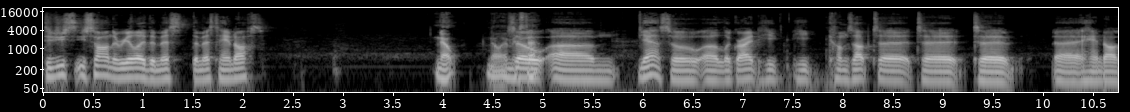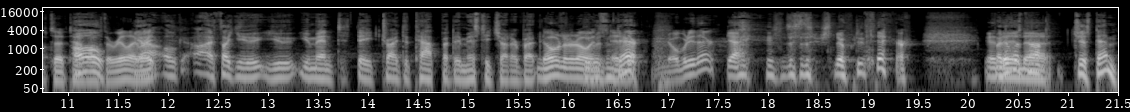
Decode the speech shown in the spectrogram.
Did you you saw in the relay the missed the missed handoffs? no, no, I missed that. So um, yeah, so uh, Laegreid he he comes up to to to uh, hand off to tap off the relay, Oh, yeah, right? Okay. I thought you, you, you meant they tried to tap, but they missed each other. But No, no, no, he wasn't and there. there- Nobody there. Yeah, there's nobody there. And But it was then, uh, not just them.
